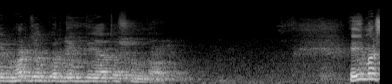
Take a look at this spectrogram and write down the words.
নির্ভরযোগ্যর দিক দিয়ে এত সুন্দর। এই মাস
